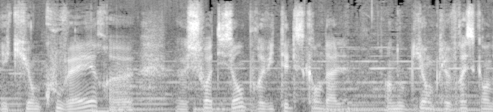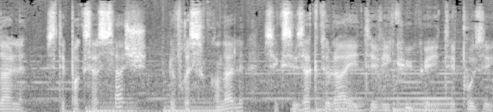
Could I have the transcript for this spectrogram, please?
et qui ont couvert, euh, euh, soi-disant, pour éviter le scandale. En oubliant que le vrai scandale, c'était pas que ça se sache, le vrai scandale, c'est que ces actes-là aient été vécus, aient été posés.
